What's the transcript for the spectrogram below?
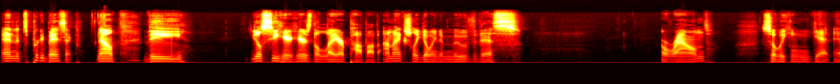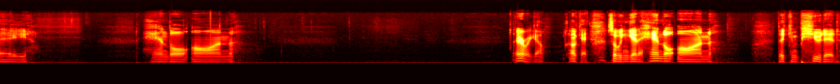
and it's pretty basic. Now, the you'll see here, here's the layer pop up. I'm actually going to move this around so we can get a handle on There we go. Okay, so we can get a handle on the computed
